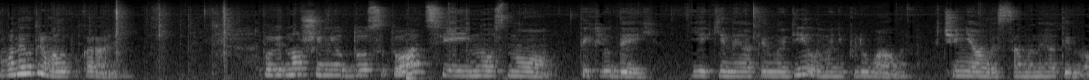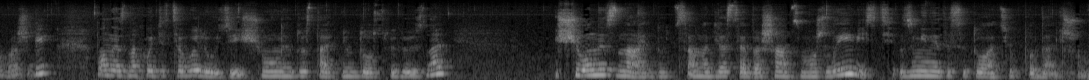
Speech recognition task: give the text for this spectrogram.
Вони отримали покарання. По відношенню до ситуації відносно тих людей, які негативно діяли, маніпулювали, вчиняли саме негативно ваш бік, вони знаходяться в ілюзії, що у них достатньо досвіду і знань, що вони знайдуть саме для себе шанс, можливість змінити ситуацію в подальшому.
